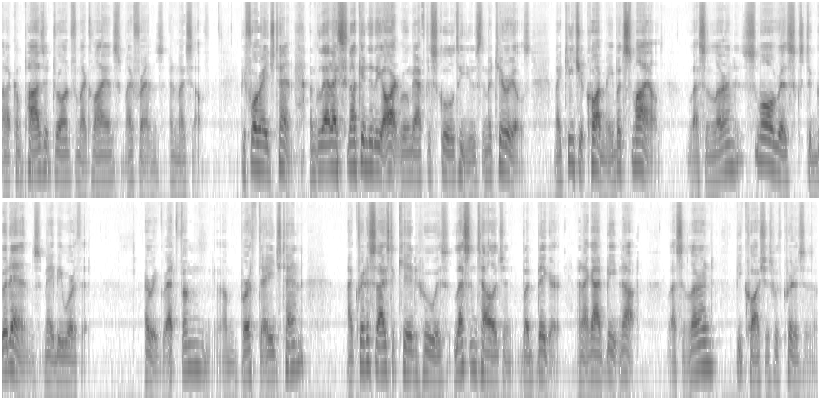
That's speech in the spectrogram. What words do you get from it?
a composite drawn for my clients, my friends, and myself before age 10. I'm glad I snuck into the art room after school to use the materials. My teacher caught me, but smiled. Lesson learned, small risks to good ends may be worth it. A regret from um, birth to age 10? I criticized a kid who was less intelligent but bigger, and I got beaten up. Lesson learned, be cautious with criticism.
